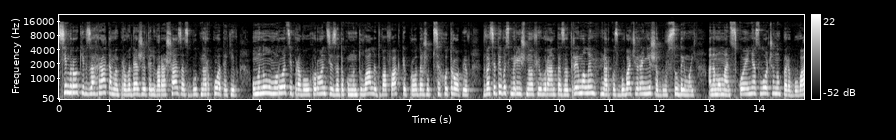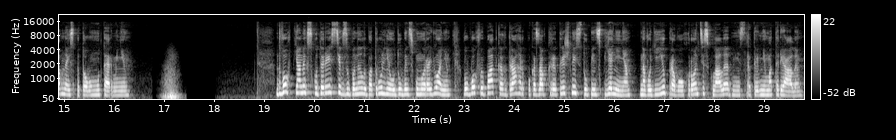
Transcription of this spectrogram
Сім років за гратами проведе житель Вараша за збут наркотиків. У минулому році правоохоронці задокументували два факти продажу психотропів. 28-річного фігуранта затримали. Наркозбувач раніше був судимий, а на момент скоєння злочину перебував на іспитовому терміні. Двох п'яних скутеристів зупинили патрульні у Дубинському районі. В обох випадках драгер показав критичний ступінь сп'яніння. На водіїв правоохоронці склали адміністративні матеріали.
